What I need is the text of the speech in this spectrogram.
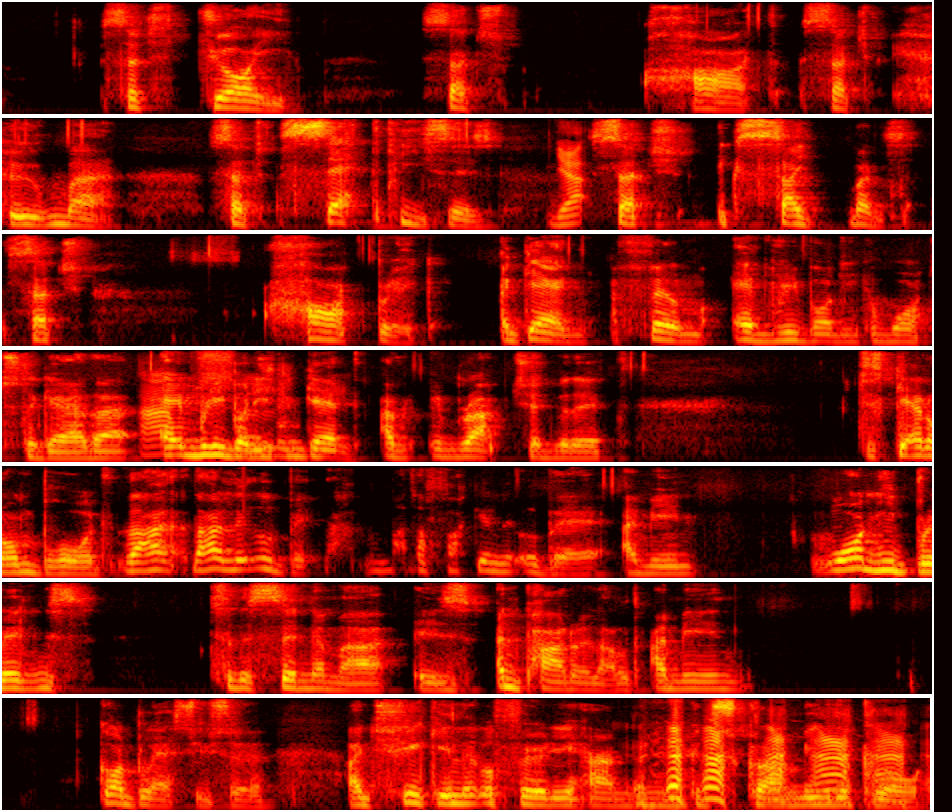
such joy, such heart, such humour, such set pieces, Yeah. such excitement, such heartbreak. Again, a film everybody can watch together. Everybody can get enraptured with it. Just get on board. That that little bit, that motherfucking little bit. I mean, what he brings to the cinema is unparalleled. I mean, God bless you, sir. I'd shake your little furry hand and you could scram me the claw.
